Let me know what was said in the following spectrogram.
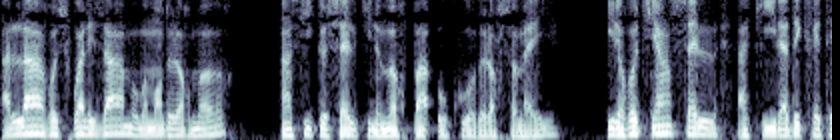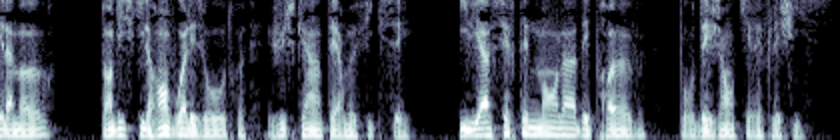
Allah reçoit les âmes au moment de leur mort, ainsi que celles qui ne meurent pas au cours de leur sommeil. Il retient celles à qui il a décrété la mort, tandis qu'il renvoie les autres jusqu'à un terme fixé. Il y a certainement là des preuves pour des gens qui réfléchissent.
